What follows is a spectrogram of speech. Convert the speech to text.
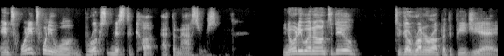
In 2021, Brooks missed the cut at the Masters. You know what he went on to do? To go runner up at the PGA,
